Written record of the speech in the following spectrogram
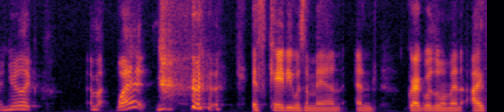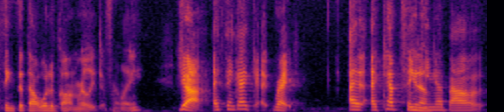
and you're like, I, what? if Katie was a man and Greg was a woman, I think that that would have gone really differently. Yeah, I think I get right. I, I kept thinking you know. about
